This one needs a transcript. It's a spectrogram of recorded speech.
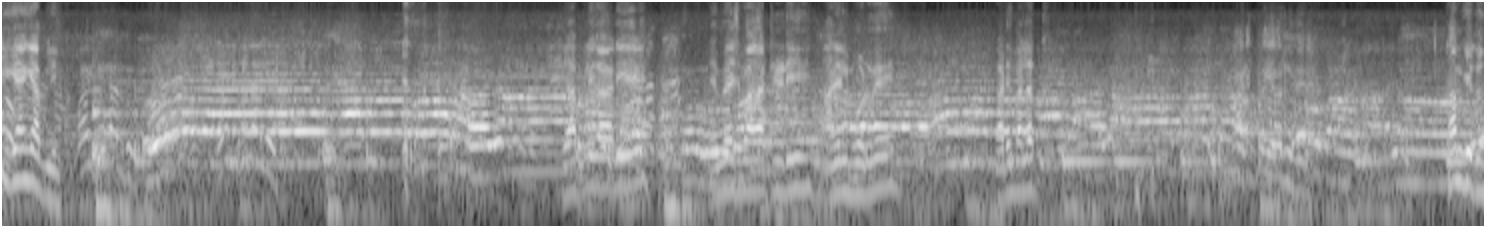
गँग आहे आपली. ही आपली गाडी आहे. एम एच बारा टेडी अनिल मोडवे गाडी मालक. काम घेतो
